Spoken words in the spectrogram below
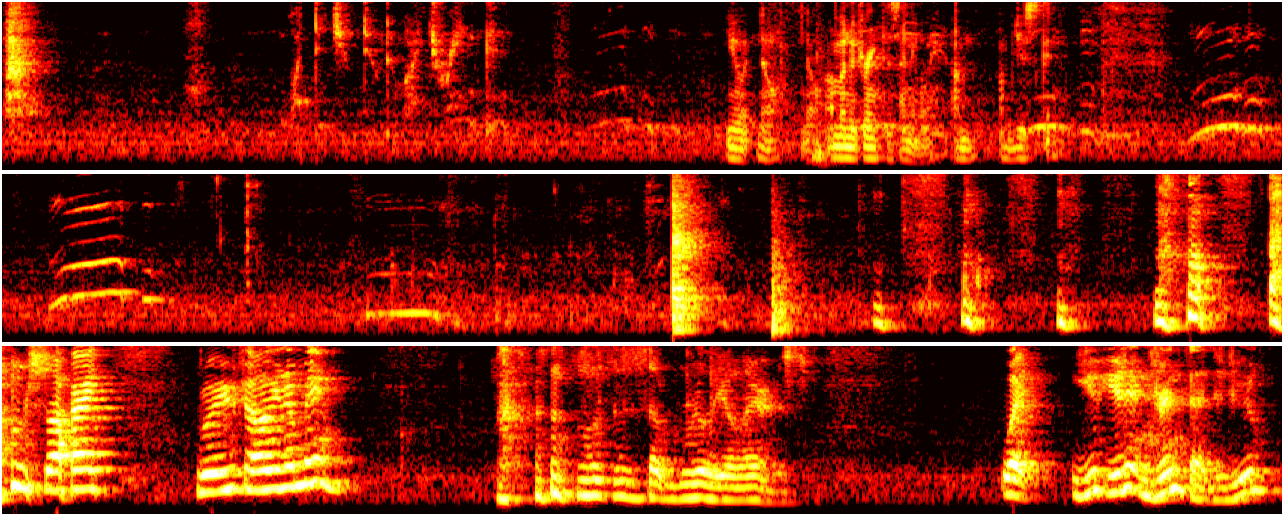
What did you do to my drink? You know what? No, no. I'm gonna drink this anyway. I'm, I'm just gonna. I'm sorry. Were you talking to me? this is something really hilarious. Wait, you, you didn't drink that, did you?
